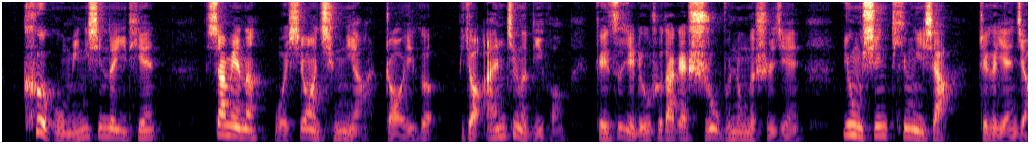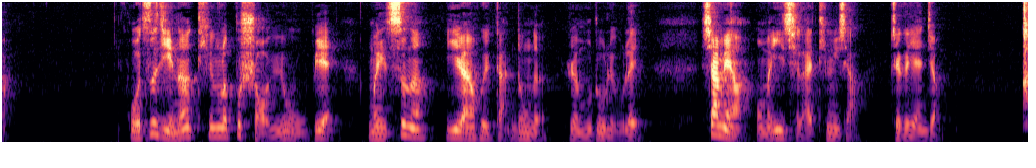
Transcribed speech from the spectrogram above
“刻骨铭心的一天”。下面呢，我希望请你啊，找一个比较安静的地方，给自己留出大概十五分钟的时间，用心听一下这个演讲。我自己呢，听了不少于五遍。每次呢，依然会感动的忍不住流泪。下面啊，我们一起来听一下这个演讲。各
